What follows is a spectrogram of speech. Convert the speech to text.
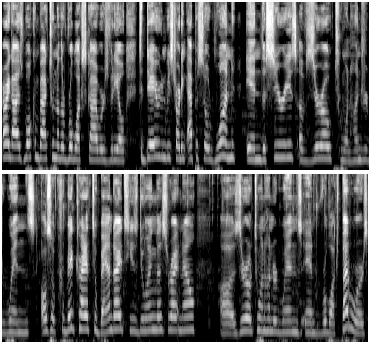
Alright guys, welcome back to another Roblox Skywars video. Today we're going to be starting episode 1 in the series of 0 to 100 wins. Also, big credit to Bandites, he's doing this right now. Uh, 0 to 100 wins in Roblox Bed Wars.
